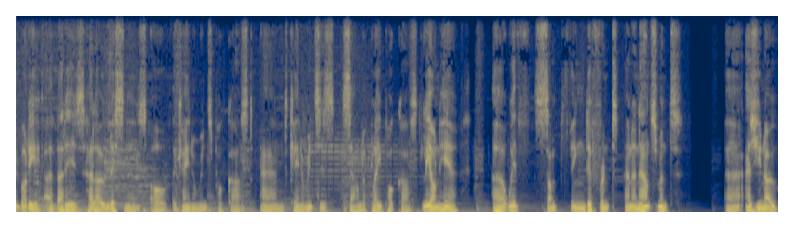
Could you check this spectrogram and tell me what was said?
everybody. Uh, that is, hello, listeners of the Cane and Rinse podcast and Cane and Rinse's Sound of Play podcast. Leon here uh, with something different an announcement. Uh, as you know,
